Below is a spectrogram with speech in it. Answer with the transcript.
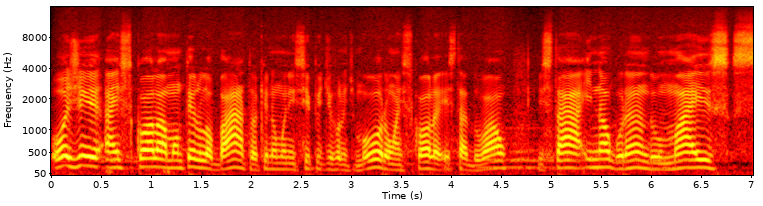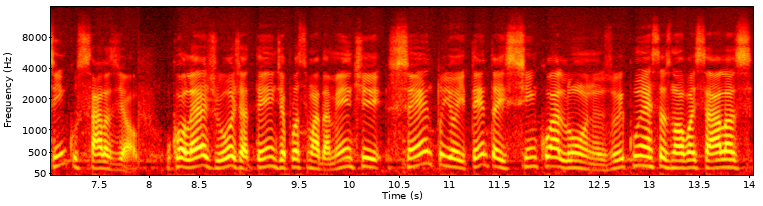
Hoje a escola Monteiro Lobato, aqui no município de Rolim de Moura, uma escola estadual, está inaugurando mais cinco salas de aula. O colégio hoje atende aproximadamente 185 alunos e com essas novas salas,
